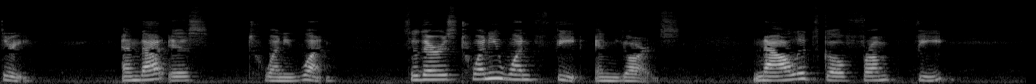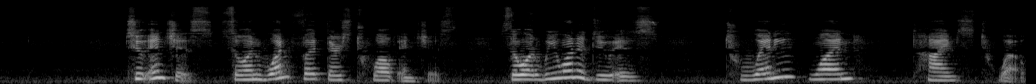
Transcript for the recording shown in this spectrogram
three, and that is 21. So there is 21 feet in yards. Now let's go from feet to inches. So in one foot, there's 12 inches. So what we want to do is 21 times 12.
